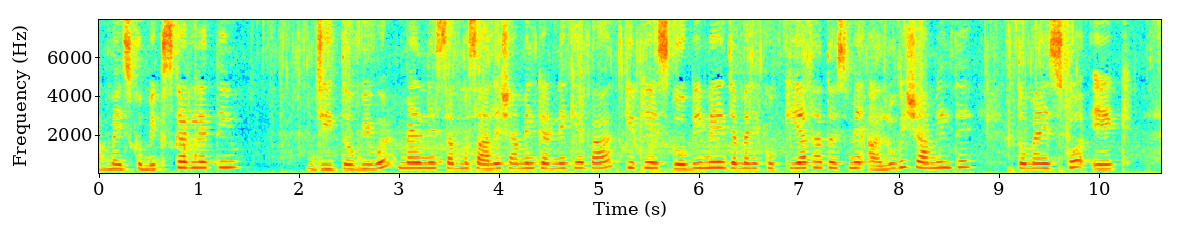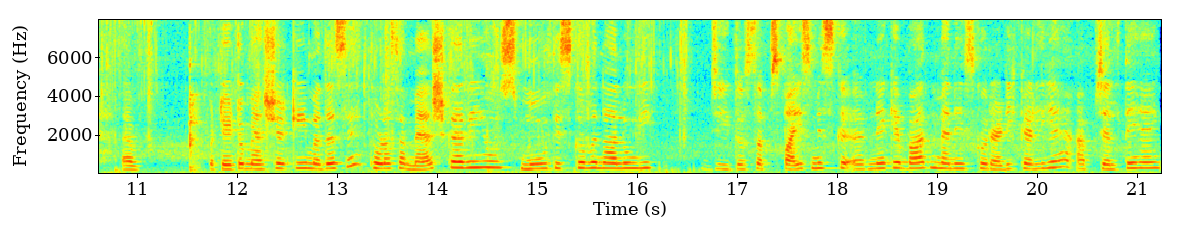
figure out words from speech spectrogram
अब मैं इसको मिक्स कर लेती हूँ। जी तो व्यूवर मैंने सब मसाले शामिल करने के बाद, क्योंकि इस गोभी में जब मैंने कुक किया था तो इसमें आलू भी शामिल थे। तो मैं इसको एक पोटैटो मैशर की मदद से थोड़ा सा मैश कर रही हूँ। स्मूथ इसको बना लूँगी। जी तो सब स्पाइस मिक्स करने के बाद मैंने इसको रेडी कर लिया है। अब चलते हैं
